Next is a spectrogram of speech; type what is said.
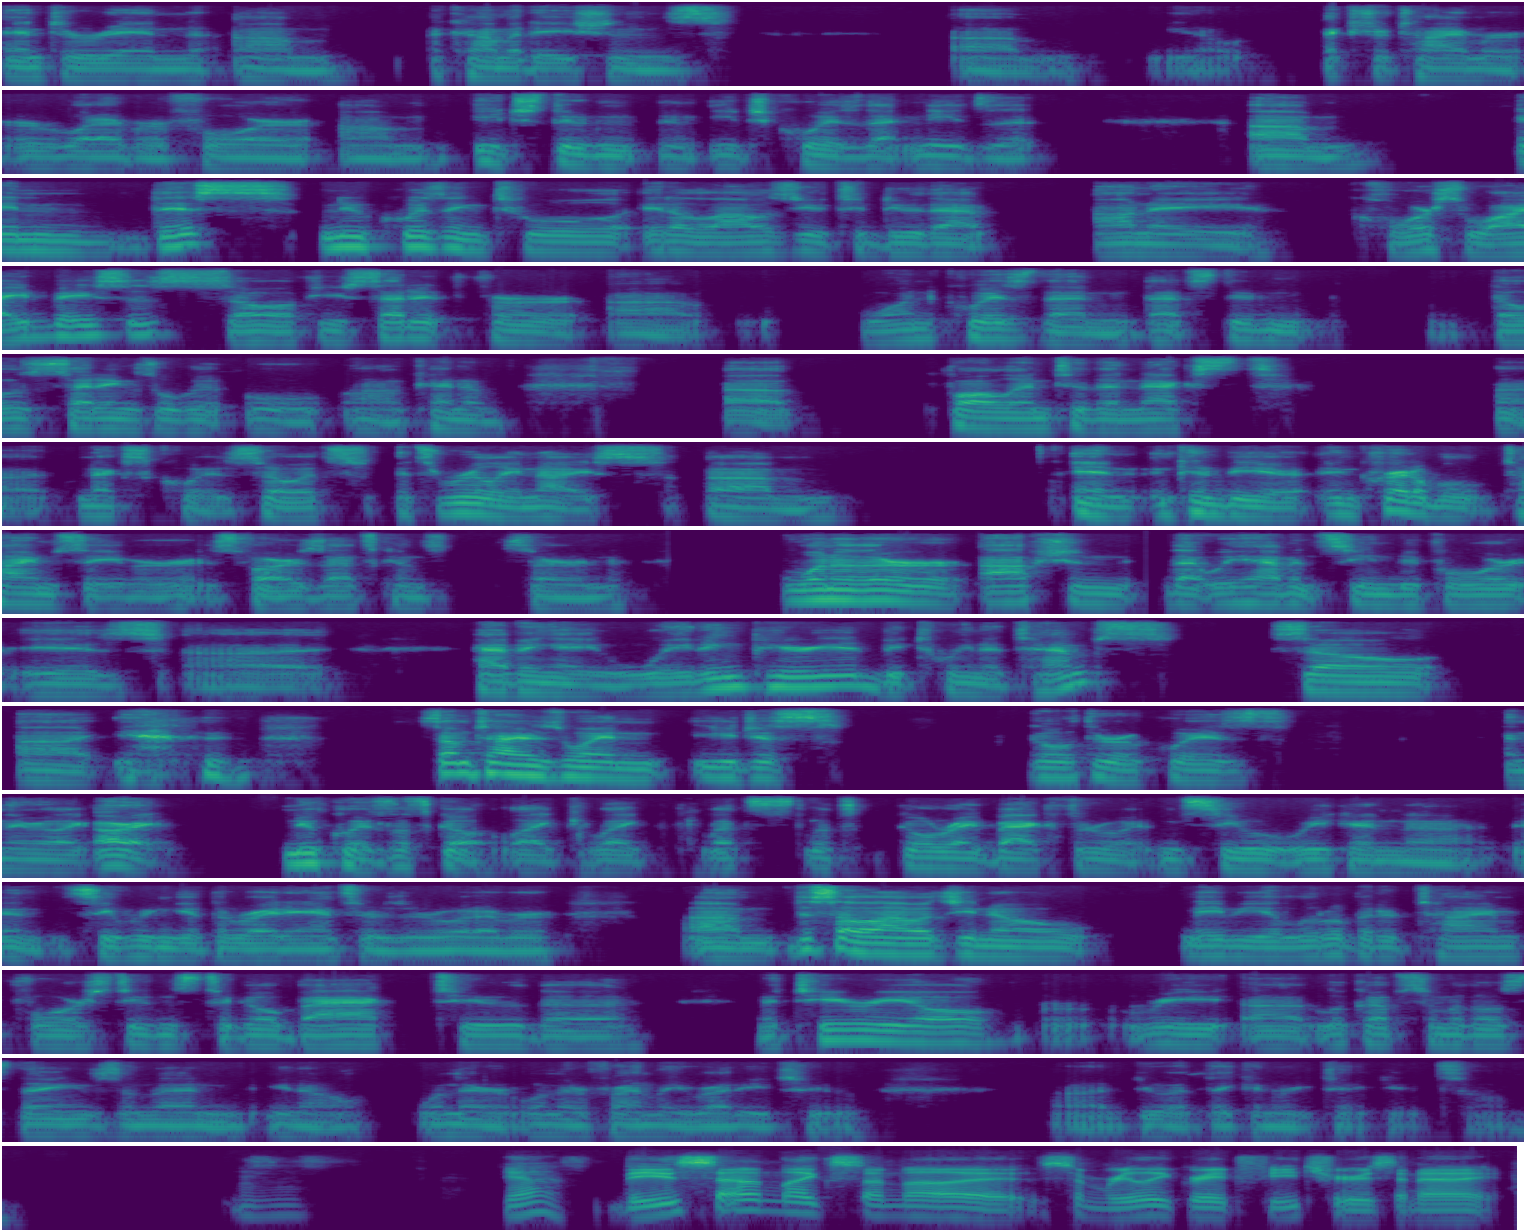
enter in um, accommodations, um, you know, extra time or, or whatever for um, each student in each quiz that needs it. Um, in this new quizzing tool, it allows you to do that on a course wide basis. So if you set it for uh, one quiz, then that student, those settings will, will uh, kind of uh, fall into the next uh, next quiz. So it's it's really nice. Um, and it can be an incredible time saver as far as that's concerned. One other option that we haven't seen before is uh, having a waiting period between attempts. So uh, sometimes when you just go through a quiz and they're like, all right, new quiz, let's go. Like, like let's let's go right back through it and see what we can uh, and see if we can get the right answers or whatever. Um, this allows you know maybe a little bit of time for students to go back to the material re uh, look up some of those things and then you know when they're when they're finally ready to uh, do it they can retake it so mm-hmm. yeah these sound like some uh some really great features and i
